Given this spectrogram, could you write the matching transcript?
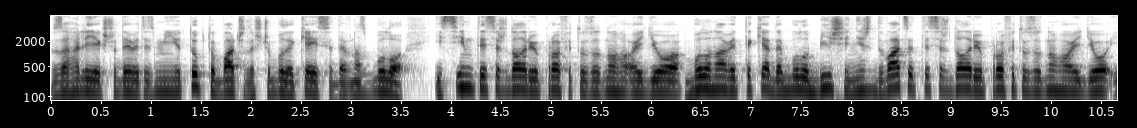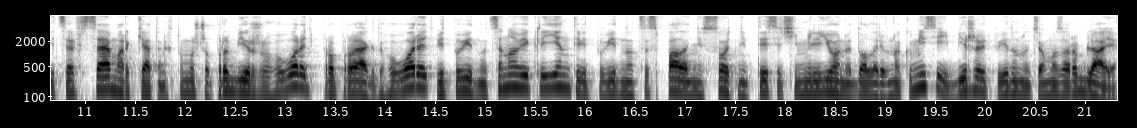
Взагалі, якщо дивитесь мій YouTube, то бачили, що були кейси, де в нас було і 7 тисяч доларів профіту з одного IDO. Було навіть таке, де було більше ніж 20 тисяч доларів профіту з одного IDO, і це все маркетинг, тому що про біржу говорять, про проект говорять. Відповідно, це нові клієнти, відповідно, це спалені сотні тисячі мільйони доларів на комісії, і біржа відповідно на цьому заробляє.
